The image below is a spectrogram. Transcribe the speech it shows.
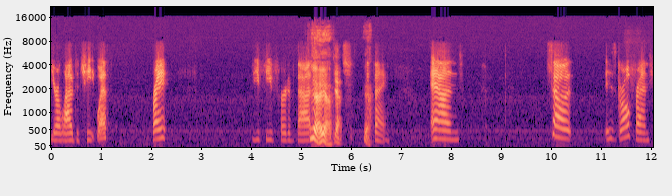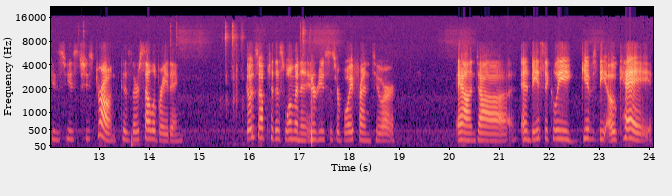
you're allowed to cheat with right if you've heard of that Yeah, yeah. Yes. the Yeah. thing. And so his girlfriend, she's she's she's drunk because they're celebrating. Goes up to this woman and introduces her boyfriend to her, and uh, and basically gives the okay.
